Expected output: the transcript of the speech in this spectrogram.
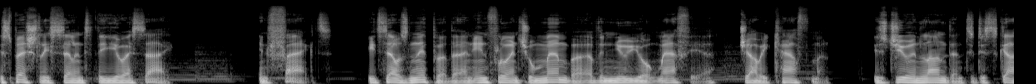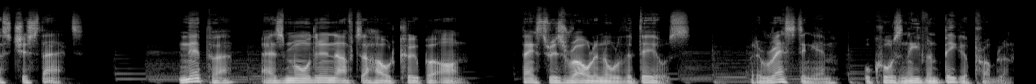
especially selling to the USA. In fact, he tells Nipper that an influential member of the New York Mafia, Joey Kaufman, is due in London to discuss just that. Nipper has more than enough to hold Cooper on, thanks to his role in all of the deals. But arresting him will cause an even bigger problem.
